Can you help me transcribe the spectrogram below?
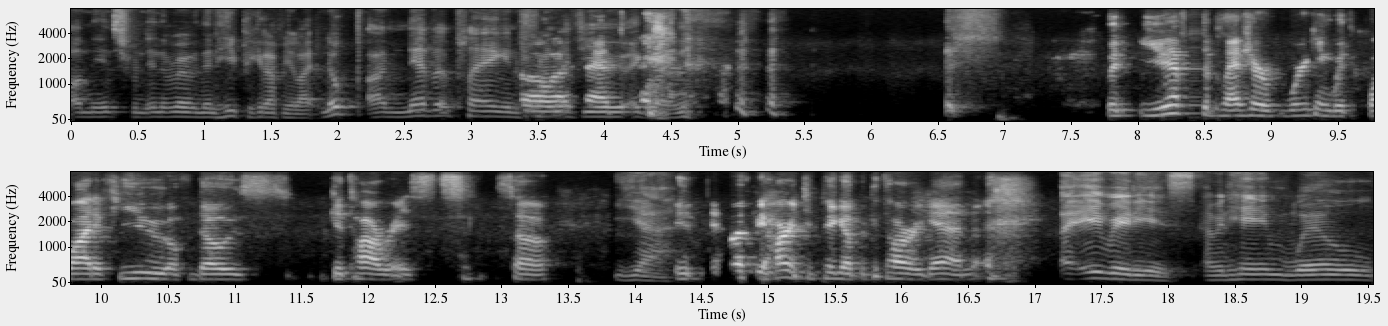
on the instrument in the room, and then he pick it up, and you're like, "Nope, I'm never playing in oh, front oh, of you again." but you have the pleasure of working with quite a few of those guitarists, so yeah, it, it must be hard to pick up a guitar again. Uh, it really is. I mean, him, Will,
